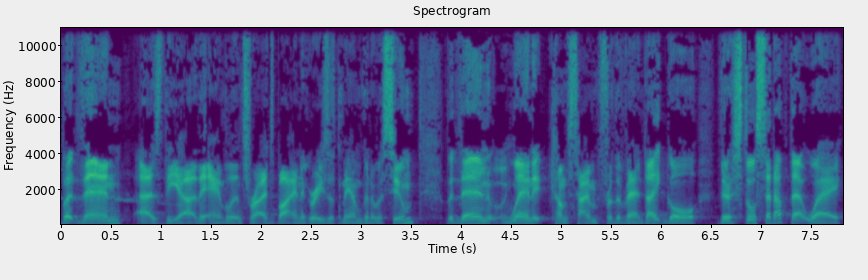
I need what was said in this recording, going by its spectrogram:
But then, as the uh, the ambulance rides by and agrees with me, I'm going to assume. But then, when it comes time for the Van Dijk goal, they're still set up that way.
